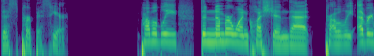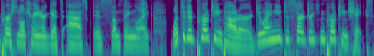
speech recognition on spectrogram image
this purpose here. Probably the number one question that probably every personal trainer gets asked is something like, What's a good protein powder? Do I need to start drinking protein shakes?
